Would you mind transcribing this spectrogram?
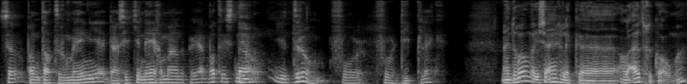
zo, want dat Roemenië, daar zit je negen maanden per jaar. Wat is nou je droom voor, voor die plek? Mijn droom is eigenlijk eh, al uitgekomen.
